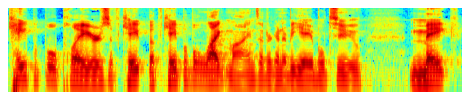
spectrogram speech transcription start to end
capable players of cap- of capable like minds that are going to be able to make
